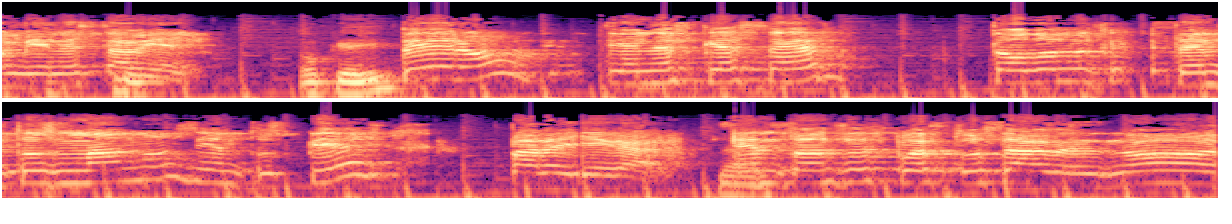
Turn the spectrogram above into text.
también está bien. Ok. Pero tienes que hacer todo lo que esté en tus manos y en tus pies para llegar. Entonces, pues tú sabes, ¿no?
